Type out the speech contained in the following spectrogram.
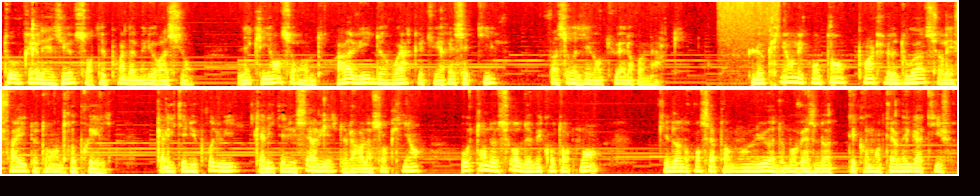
t'ouvrir les yeux sur tes points d'amélioration. Les clients seront ravis de voir que tu es réceptif face aux éventuelles remarques. Le client mécontent pointe le doigt sur les failles de ton entreprise. Qualité du produit, qualité du service, de la relation client, autant de sources de mécontentement qui donneront certainement lieu à de mauvaises notes, des commentaires négatifs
